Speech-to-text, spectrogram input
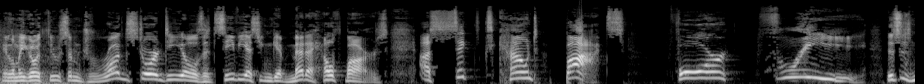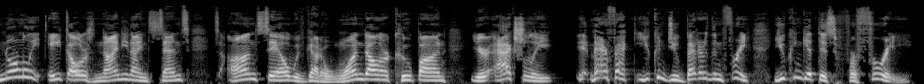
Hey, let me go through some drugstore deals. At CVS, you can get Meta Health Bars, a six count box for free. This is normally $8.99. It's on sale. We've got a $1 coupon. You're actually, matter of fact, you can do better than free. You can get this for free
